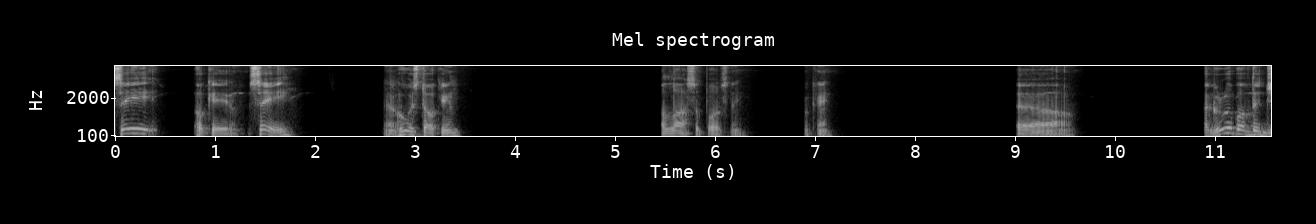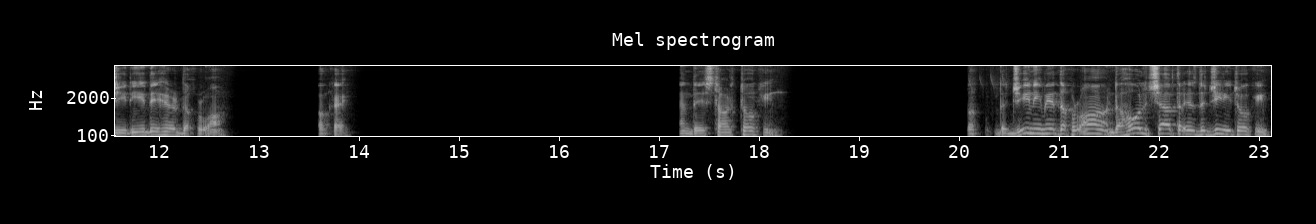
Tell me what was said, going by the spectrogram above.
Say, okay, say, uh, who is talking? Allah, supposedly. Okay. Uh, a group of the GD, they heard the Quran. Okay. And they start talking. The, the genie made the Quran. The whole chapter is the genie talking.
